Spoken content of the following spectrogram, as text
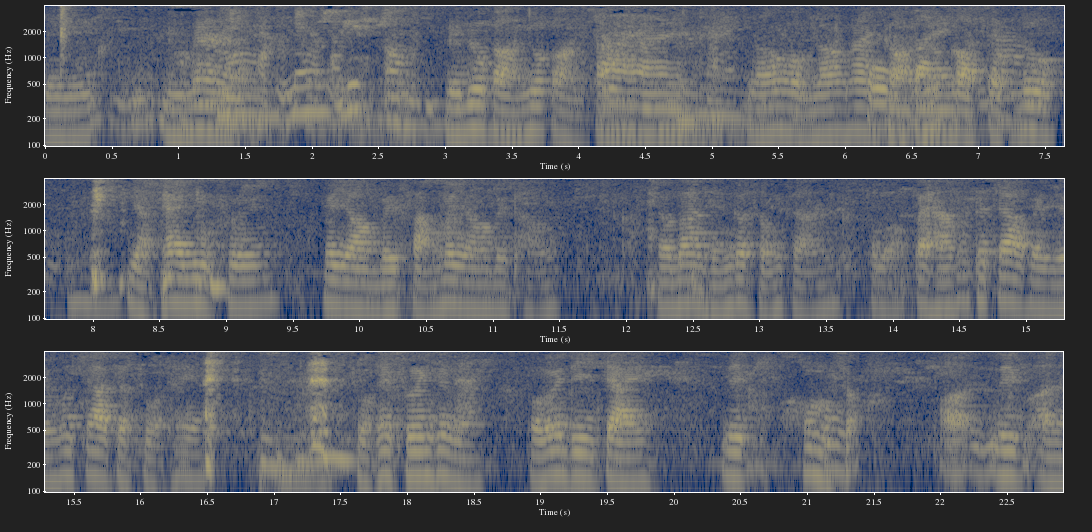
มีมีแม่แม่ลูกอ่อนมีลูกอ่อนลูกอ่อนตาใช่ยร้องห่มร้องไห้โอ้กอดไปลูกกอดศพลูก อยากให้ลูกฟื้นไม่ยอมไปฝังไม่ยอมไปเผาชาวบ้านเห็นก็สงสารเขาบอกไปหาพระเจ้าไปเดี๋ยวพระเจ้าจะสวดให้ สวดให้ฟื้นขึ้นมาบอกว่าดีใจรีบหุ้มศพเอ่อรีบอะไร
